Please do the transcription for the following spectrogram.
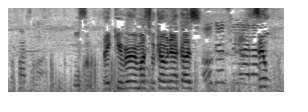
for fun for life. Awesome. Thank you very much for coming out guys. All good, see you later. See you.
